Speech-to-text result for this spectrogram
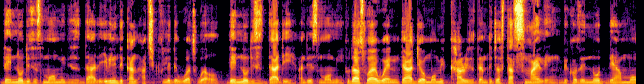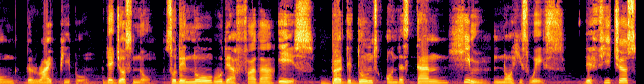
they know this is mommy, this is daddy. Even if they can't articulate the words well, they know this is daddy and this is mommy. So that's why when daddy or mommy carries them, they just start smiling because they know they're among the right people. They just know. So they know who their father is, but they don't understand him nor his ways. The features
